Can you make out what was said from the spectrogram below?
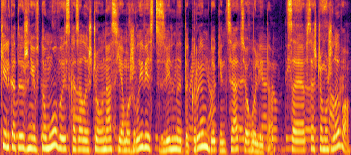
Кілька тижнів тому ви сказали, що у нас є можливість звільнити Крим до кінця цього літа. Це все ще можливо,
